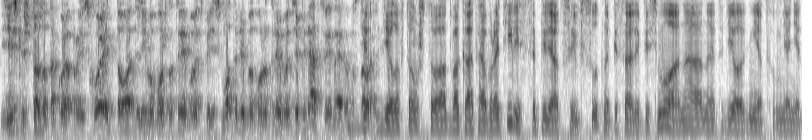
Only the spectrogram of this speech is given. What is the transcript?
если что-то такое происходит, то либо можно требовать пересмотра, либо можно требовать апелляции на этом основании. Дело в том, что адвокаты обратились с апелляцией в суд, написали письмо, она на это дело нет, у меня нет,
